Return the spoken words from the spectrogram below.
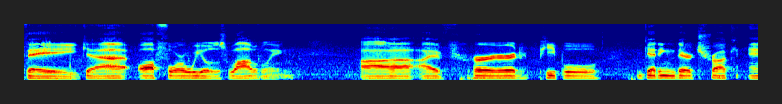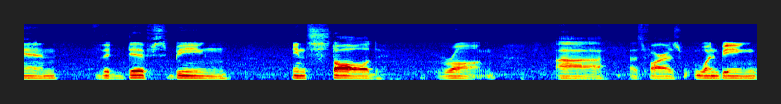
they get all four wheels wobbling. Uh, I've heard people getting their truck and the diffs being installed wrong. Uh, as far as one being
